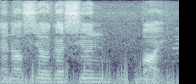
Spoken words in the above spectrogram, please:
and I'll see you guys soon. Bye.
